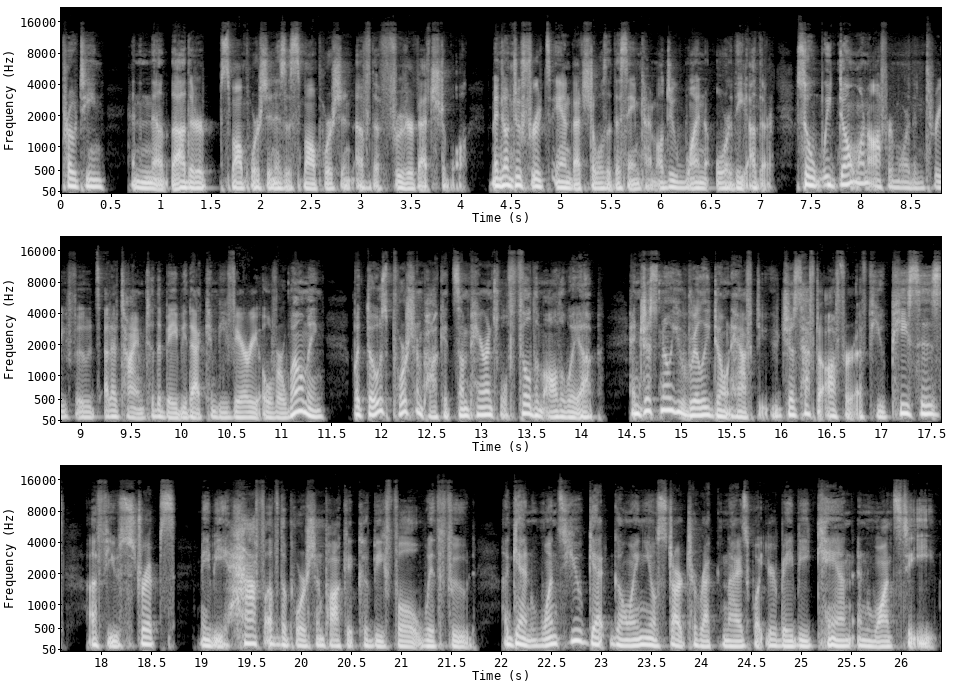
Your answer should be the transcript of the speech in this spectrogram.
protein, and then the, the other small portion is a small portion of the fruit or vegetable. I don't do fruits and vegetables at the same time. I'll do one or the other. So we don't want to offer more than three foods at a time to the baby. That can be very overwhelming. But those portion pockets, some parents will fill them all the way up. And just know you really don't have to. You just have to offer a few pieces, a few strips, maybe half of the portion pocket could be full with food. Again, once you get going, you'll start to recognize what your baby can and wants to eat.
